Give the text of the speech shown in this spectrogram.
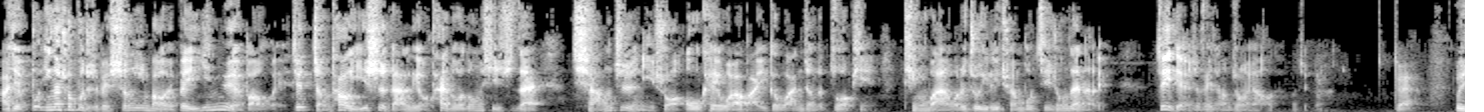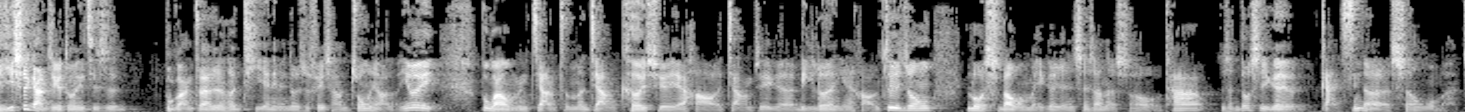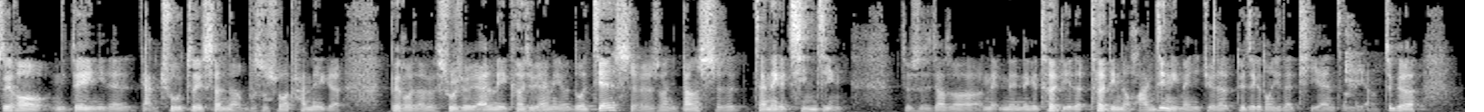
而且不应该说不只是被声音包围，被音乐包围。就整套仪式感里有太多东西是在强制你说 OK，我要把一个完整的作品。听完，我的注意力全部集中在那里，这一点是非常重要的。我觉得，对，就仪式感这个东西，其实不管在任何体验里面都是非常重要的。因为不管我们讲怎么讲科学也好，讲这个理论也好，最终落实到我们每个人身上的时候，他人都是一个感性的生物嘛。最后，你对你的感触最深的，不是说他那个背后的数学原理、科学原理有多坚实，而是说你当时在那个情景。就是叫做那那那个特别的特定的环境里面，你觉得对这个东西的体验怎么样？这个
